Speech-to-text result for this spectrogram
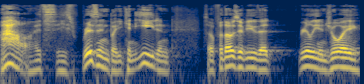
Wow, it's, he's risen, but he can eat. And so for those of you that really enjoy,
